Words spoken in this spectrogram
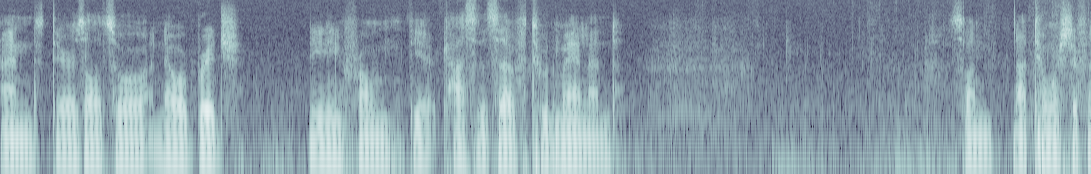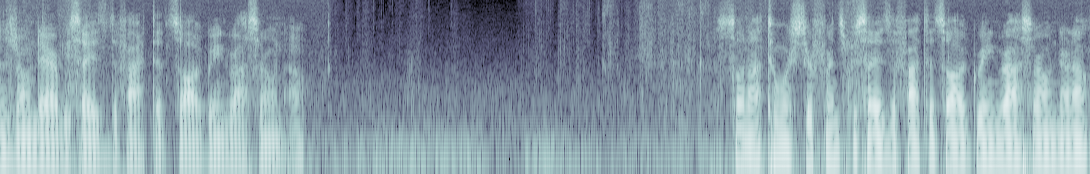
And there is also now a bridge leading from the castle itself to the mainland. So not too much difference around there besides the fact that it's all green grass around now. So not too much difference besides the fact that it's all green grass around there now.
